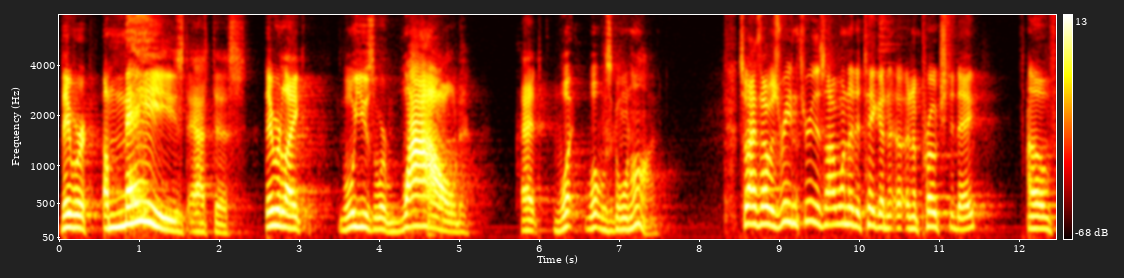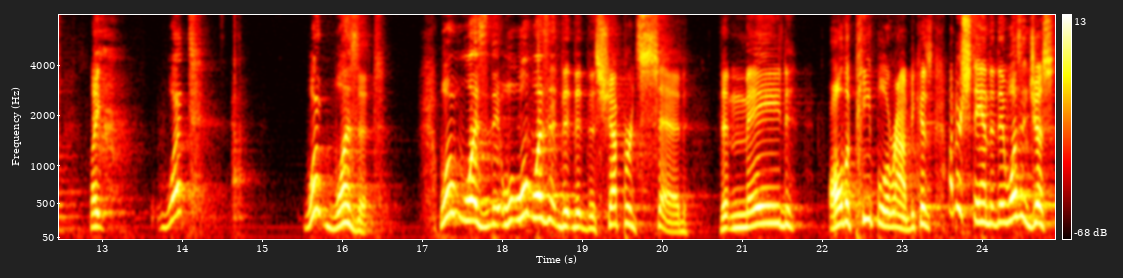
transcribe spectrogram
they were amazed at this they were like we'll use the word wowed at what, what was going on so as i was reading through this i wanted to take an, an approach today of like what what was it what was, the, what was it that, that the shepherds said that made all the people around? Because understand that it wasn't just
